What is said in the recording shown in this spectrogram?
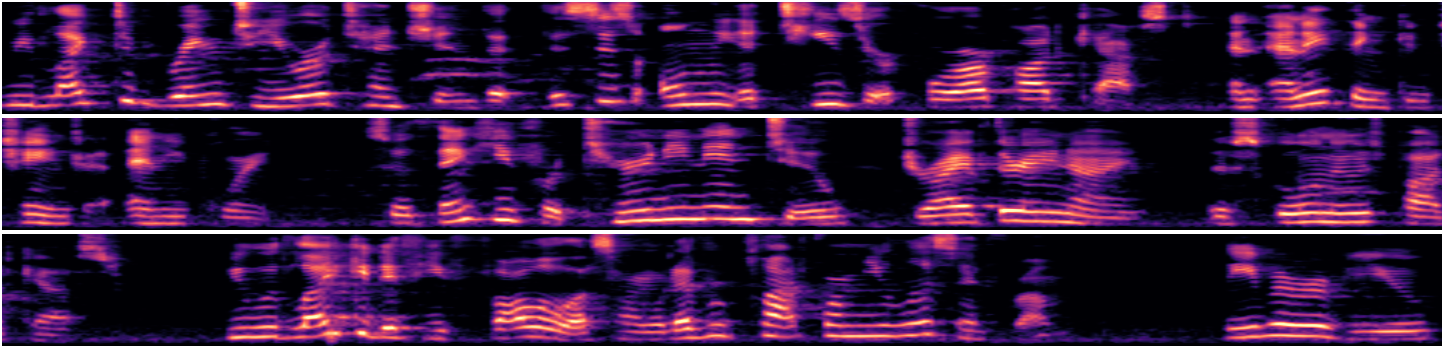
We'd like to bring to your attention that this is only a teaser for our podcast. And anything can change at any point. So thank you for tuning into. Drive 39, the school news podcast. We would like it if you follow us on whatever platform you listen from. Leave a review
